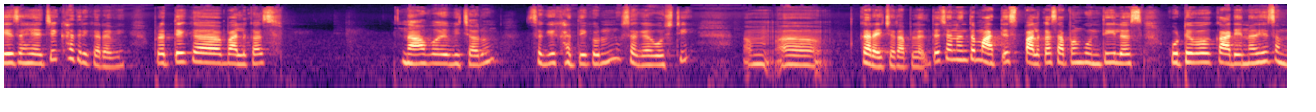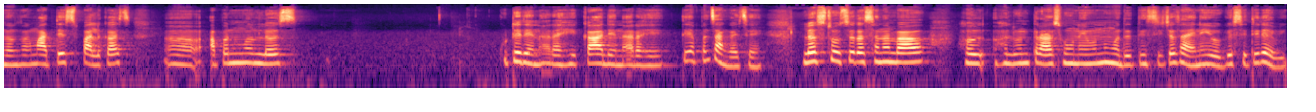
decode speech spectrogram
तेच आहे याची खात्री करावी. प्रत्येक बालकास नाव वय विचारून सगळी खात्री करून सगळ्या गोष्टी करायच्या आहेत आपल्याला. त्याच्यानंतर मातेस पालकास आपण कोणतीही लस कुठे व का देणार हे समजावून सांग. मातेस पालकास आपण मग लस कुठे देणार आहे का देणार आहे ते आपण सांगायचं आहे. लस टोचत असताना बाळ हल हलवून त्रास होऊ नये म्हणून मदतनीसीच्या साहाय्याने योग्य स्थिती द्यावी.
